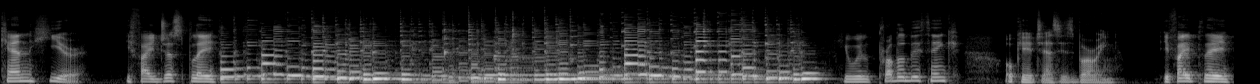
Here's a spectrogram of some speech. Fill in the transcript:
can hear. If I just play he will probably think, okay, jazz is boring. If I play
